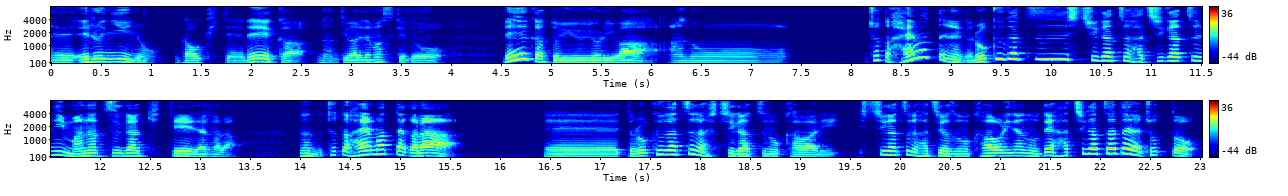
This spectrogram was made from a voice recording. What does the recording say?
えー、エルニーニョが起きて、冷夏なんて言われてますけど、冷夏というよりは、あのー、ちょっと早まったんじゃないか。6月、7月、8月に真夏が来て、だから、なんだ、ちょっと早まったから、えー、っと、6月が7月の代わり、7月が8月の代わりなので、8月あたりはちょっと、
